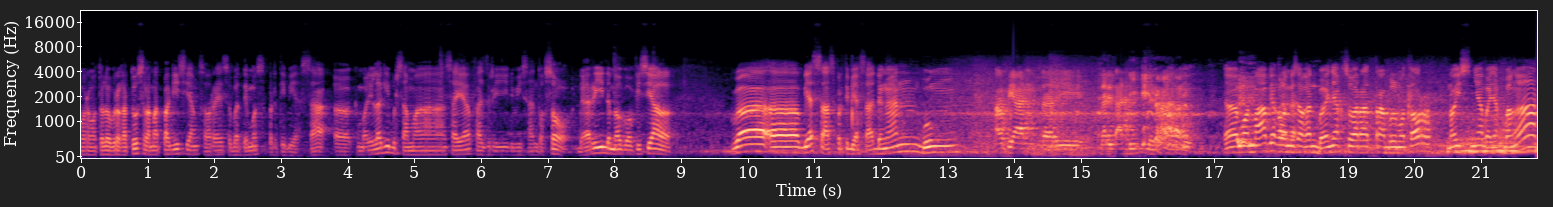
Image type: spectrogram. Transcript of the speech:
warahmatullahi wabarakatuh. Selamat pagi, siang, sore, sobat demo seperti biasa. Eh, kembali lagi bersama saya Fazri Dwi Santoso dari Dembago Official. Gua eh, biasa seperti biasa dengan Bung Alfian dari dari tadi. dari tadi. Eh, mohon maaf ya kalau misalkan banyak suara trouble motor, noise-nya banyak banget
